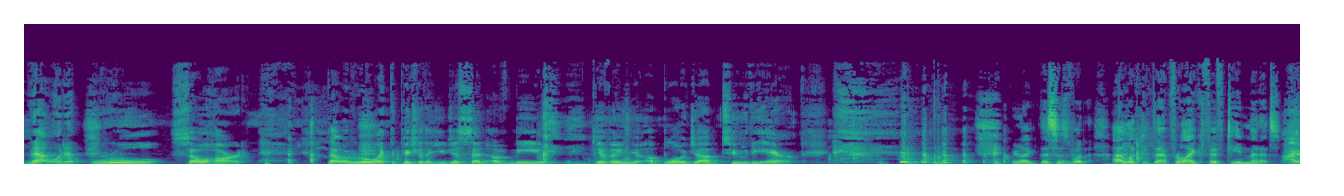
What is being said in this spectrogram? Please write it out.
that would rule so hard. That would rule like the picture that you just sent of me giving a blowjob to the air. You're like, this is what I looked at that for like 15 minutes. I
